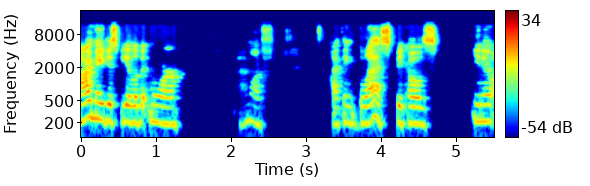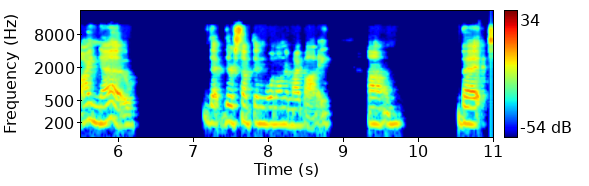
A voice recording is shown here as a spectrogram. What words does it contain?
I may just be a little bit more, I don't know if I think blessed because, you know, I know that there's something going on in my body. Um, but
